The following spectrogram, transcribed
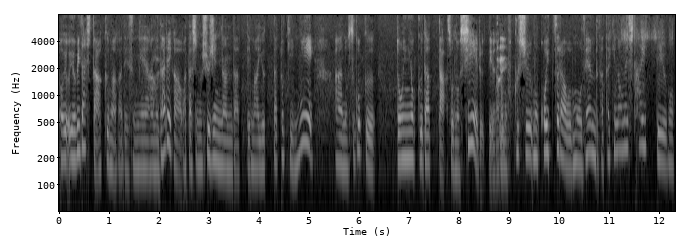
を呼び出した悪魔がですねあの誰が私の主人なんだってまあ言った時にあのすごく貪欲だったそのシエルっていうのがはいもう復讐、もうこいつらをもう全部叩きのめしたいっていうもう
